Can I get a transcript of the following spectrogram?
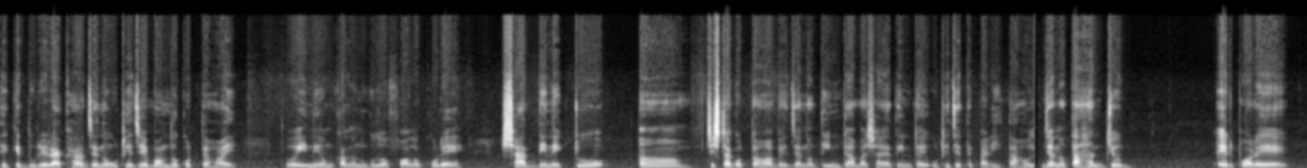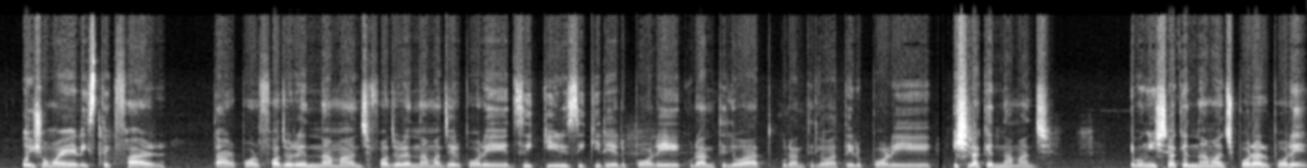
থেকে দূরে রাখা, যেন উঠে যেয়ে বন্ধ করতে হয়। তো এই নিয়মকানুনগুলো ফলো করে সাত দিন একটু চেষ্টা করতে হবে, যেন তিনটা বা সাড়ে তিনটায় উঠে যেতে পারি। তাহলে যেন তাহাজ্জুদ, এরপরে ওই সময়ের ইস্তেকফার তারপর ফজরের নামাজ। ফজরের নামাজের পরে জিকির, জিকিরের পরে কুরআন তিলোয়াত কুরআন তিলোয়াতের পরে ইশরাকের নামাজ। এবং ইশরাকের নামাজ পড়ার পরে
